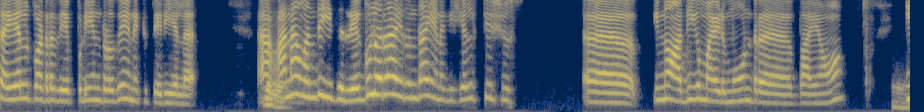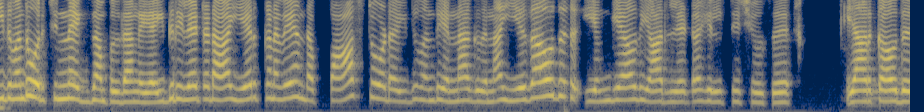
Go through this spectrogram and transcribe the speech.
செயல்படுறது எப்படின்றதும் எனக்கு தெரியல. ஆனா வந்து இது ரெகுலரா இருந்தா எனக்கு ஹெல்த் இஷ்யூஸ் இன்னும் அதிகமாயிடுமோன்ற பயம். இது வந்து ஒரு சின்ன எக்ஸாம்பிள் தாங்கய்யா இது ரிலேட்டடா ஏற்கனவே அந்த பாஸ்டோட இது வந்து என்ன ஆகுதுன்னா ஏதாவது எங்கேயாவது யார் ரிலேட்டடா ஹெல்த் இஷ்யூஸ் யாருக்காவது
